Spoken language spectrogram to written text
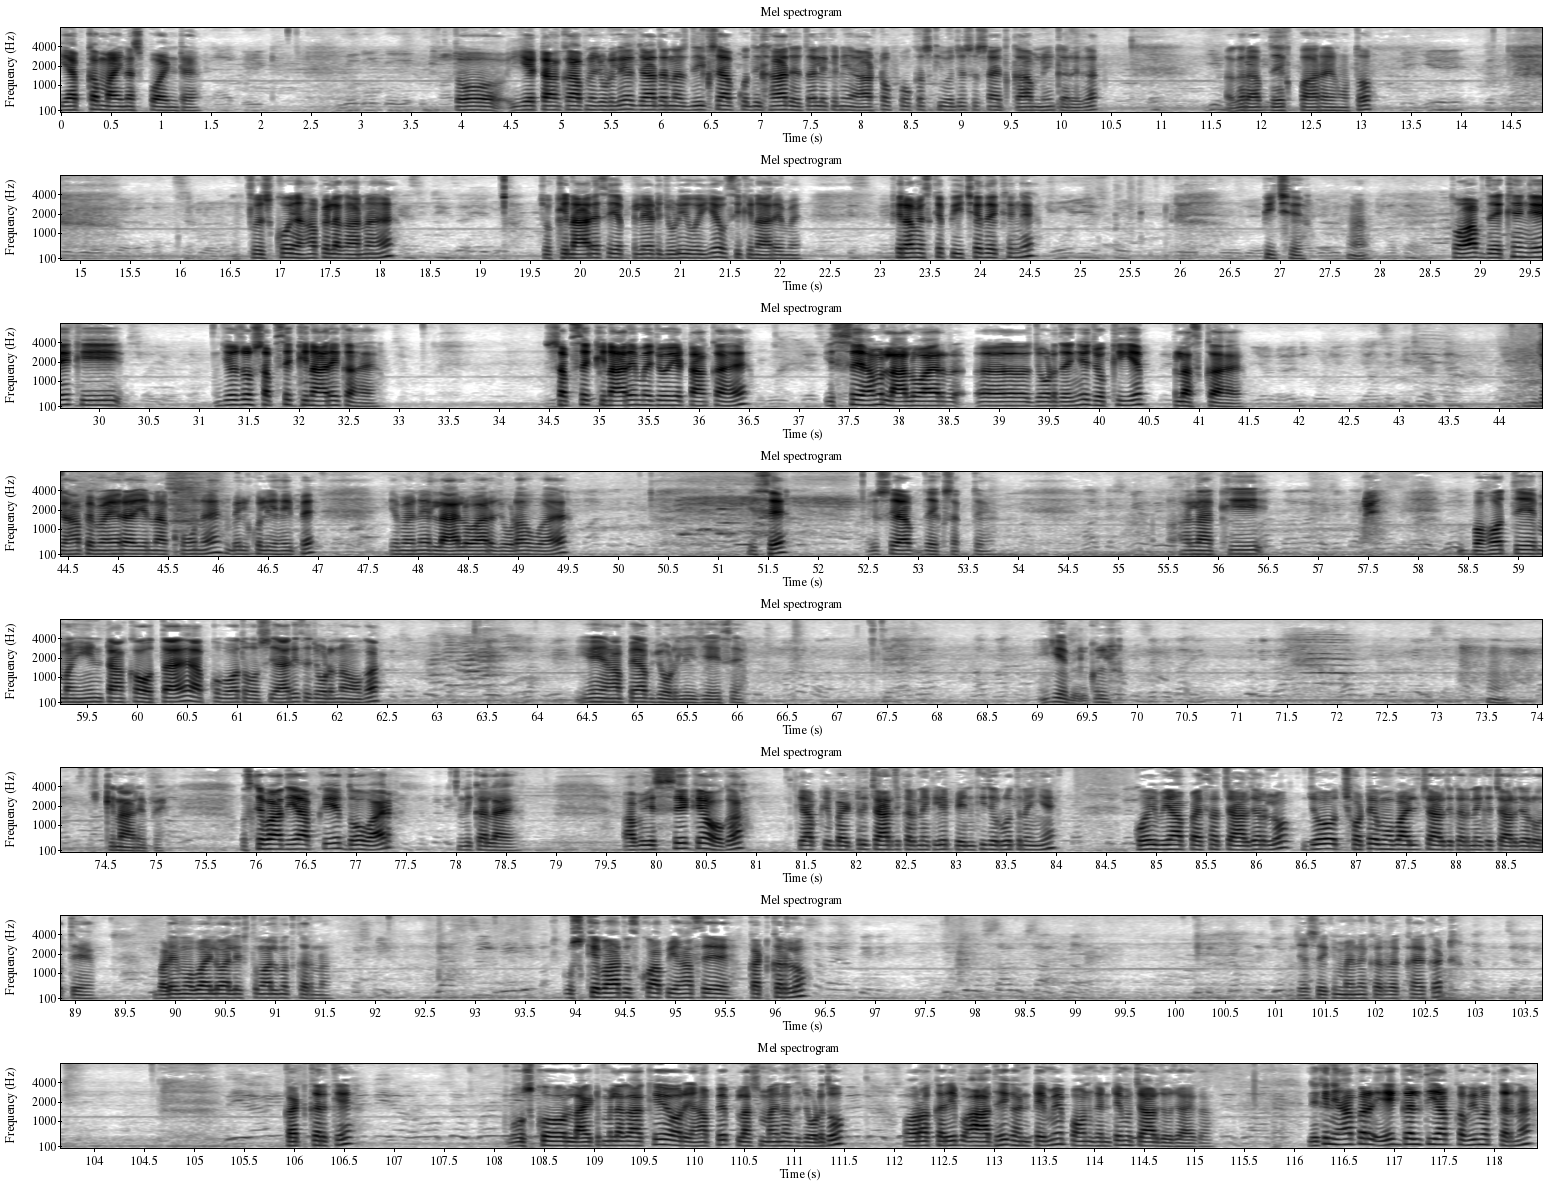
ये आपका माइनस पॉइंट है। तो ये टांका आपने जोड़ लिया, ज़्यादा नज़दीक से आपको दिखा देता है लेकिन ये ऑटो फोकस की वजह से शायद काम नहीं करेगा। अगर आप देख पा रहे हो तो। तो इसको यहाँ पे लगाना है। जो किनारे से ये प्लेट जुड़ी हुई है, उसी किनारे में। फिर हम इसके पीछे देखेंगे। पीछे हाँ। तो आप देखेंगे कि ये जो सबसे किनारे का है, सबसे किनारे में जो ये टांका है, इससे हम लाल वायर जोड़ देंगे, जो कि ये प्लस का है। जहाँ पे मेरा ये नाखून है, बिल्कुल यहीं पे। ये मैंने लाल वायर जोड़ा हुआ है। इसे इसे आप देख सकते हैं। हालाँकि बहुत ये महीन टाँका होता है आपको बहुत होशियारी से जोड़ना होगा। ये यहाँ पे आप जोड़ लीजिए इसे। ये बिल्कुल। हम्म, किनारे पे। उसके बाद ये आपके दो वायर निकल आए। अब इससे क्या होगा? कि आपकी बैटरी चार्ज करने के लिए पेन की ज़रूरत नहीं है। कोई भी आप ऐसा चार्जर लो, जो छोटे मोबाइल चार्ज करने के चार्जर होते हैं। बड़े मोबाइल वाले इस्तेमाल मत करना। उसके बाद उसको आप यहाँ से कट कर लो। जैसे कि मैंने कर रखा है कट। कट करके उसको लाइट में लगा के और यहाँ पे प्लस माइनस जोड़ दो और करीब आधे घंटे में, पौन घंटे में चार्ज हो जाएगा। लेकिन यहाँ पर एक गलती आप कभी मत करना।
